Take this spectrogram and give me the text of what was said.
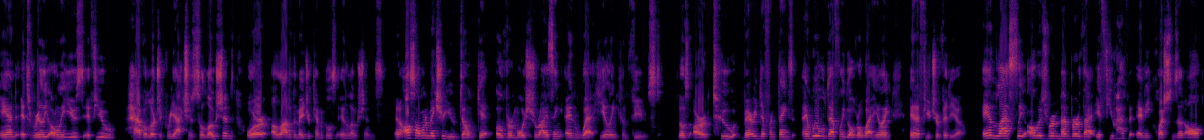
And it's really only used if you have allergic reactions to lotions or a lot of the major chemicals in lotions. And also, I want to make sure you don't get over moisturizing and wet healing confused. Those are two very different things, and we will definitely go over wet healing in a future video. And lastly, always remember that if you have any questions at all,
